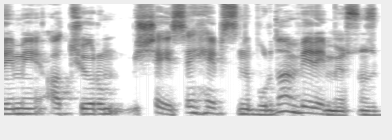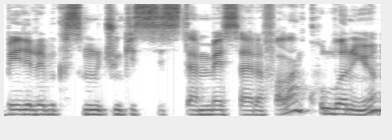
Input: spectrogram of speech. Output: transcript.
RAM'i atıyorum şeyse hepsini buradan veremiyorsunuz. Belirli bir kısmını çünkü sistem vesaire falan kullanıyor.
